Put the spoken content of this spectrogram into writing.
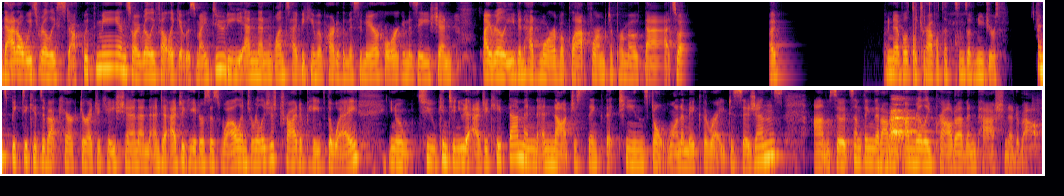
that always really stuck with me. And so i really felt like it was my duty. And then once i became a part of the miss america organization i really even had more of a platform to promote that. So i've been able to travel to tons of new jersey and speak to kids about character education and, and to educators as well and to really just try to pave the way you know to continue to educate them and, and not just think that teens don't want to make the right decisions. Um, so it's something that I'm, I'm really proud of and passionate about.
